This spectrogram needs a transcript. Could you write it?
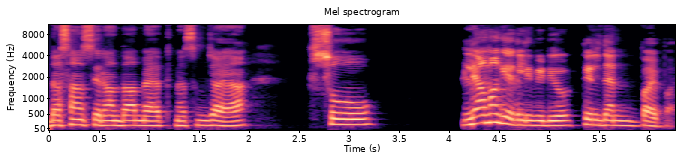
ਦਸਾਂ ਸਿਰਾਂ ਦਾ ਮੈਥ ਮੈਂ ਸਮਝਾਇਆ। ਸੋ ਲਿਆਵਾਂਗੇ ਅਗਲੀ video till then bye bye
